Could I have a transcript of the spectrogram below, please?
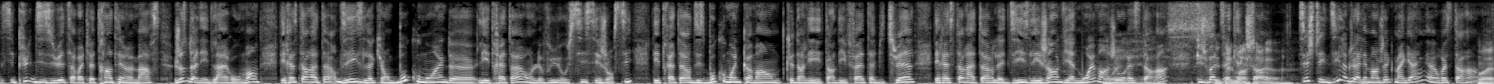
c'est plus le 18, ça va être le 31 mars. Juste donner de l'air au monde. Les restaurateurs disent là qu'ils ont beaucoup moins de. Les traiteurs, on l'a vu aussi ces jours-ci. Les traiteurs disent beaucoup moins de commandes que dans les temps des fêtes habituels. Les restaurateurs le disent. Les gens viennent moins manger ouais, au restaurant. Puis je vais te dire quelque cher. chose. Tu sais, je t'ai dit là que j'allais manger avec ma gang au restaurant. Ouais.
